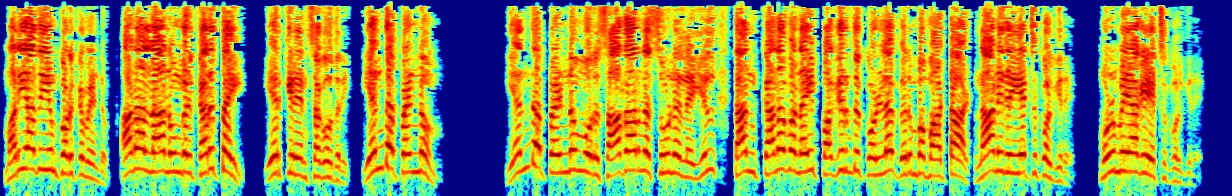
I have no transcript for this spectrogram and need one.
மரியாதையும் கொடுக்க வேண்டும். ஆனால் நான் உங்கள் கருத்தை ஏற்கிறேன் சகோதரி. எந்த பெண்ணும் எந்த பெண்ணும் ஒரு சாதாரண சூழ்நிலையில் தன் கணவனை பகிர்ந்து கொள்ள விரும்ப மாட்டாள். நான் இதை ஏற்றுக்கொள்கிறேன். முழுமையாக ஏற்றுக்கொள்கிறேன்.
